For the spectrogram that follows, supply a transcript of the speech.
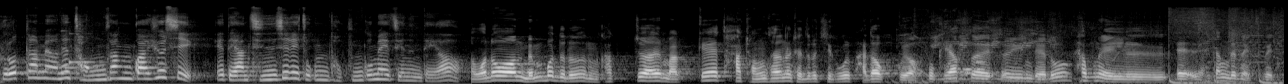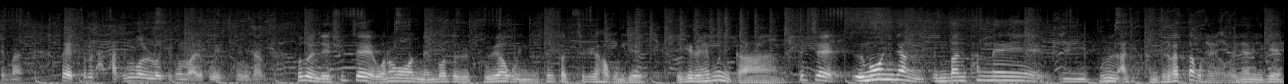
그렇다면 정상과 휴식에 대한 진실이 조금 더 궁금해지는데요. 원어원 멤버들은 각자에 맞게 다 정산을 제대로 지급을 받았고요. 뭐 계약서에 쓰인 대로 4분의 1에 해당되는 액수겠지만 그 액수를 다 받은 걸로 지금 알고 있습니다. 저도 이제 실제 원어원 멤버들을 부여하고 있는 소속사 측하고 이제 얘기를 해보니까 실제 음원이랑 음반 판매 이 부분은 아직 안 들어갔다고 해요. 왜냐하면 이게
